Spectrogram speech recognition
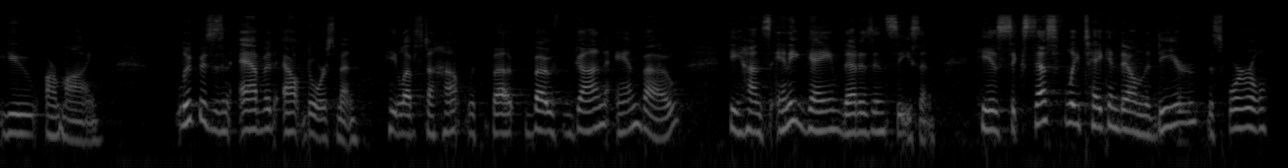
you are mine. Lucas is an avid outdoorsman. He loves to hunt with bo- both gun and bow. He hunts any game that is in season. He has successfully taken down the deer, the squirrel,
